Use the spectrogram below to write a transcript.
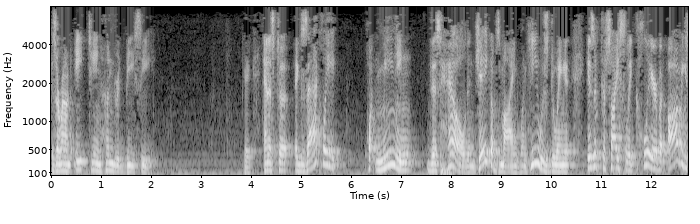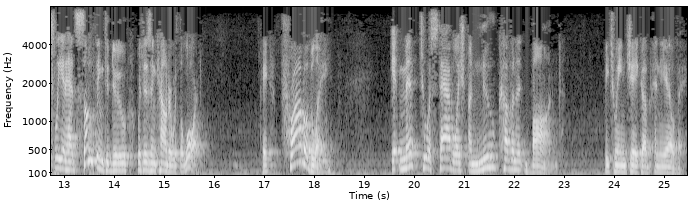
is around 1800 BC. Okay, and as to exactly what meaning this held in Jacob's mind when he was doing it isn't precisely clear, but obviously it had something to do with his encounter with the Lord. Okay, probably it meant to establish a new covenant bond between Jacob and Yahweh.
